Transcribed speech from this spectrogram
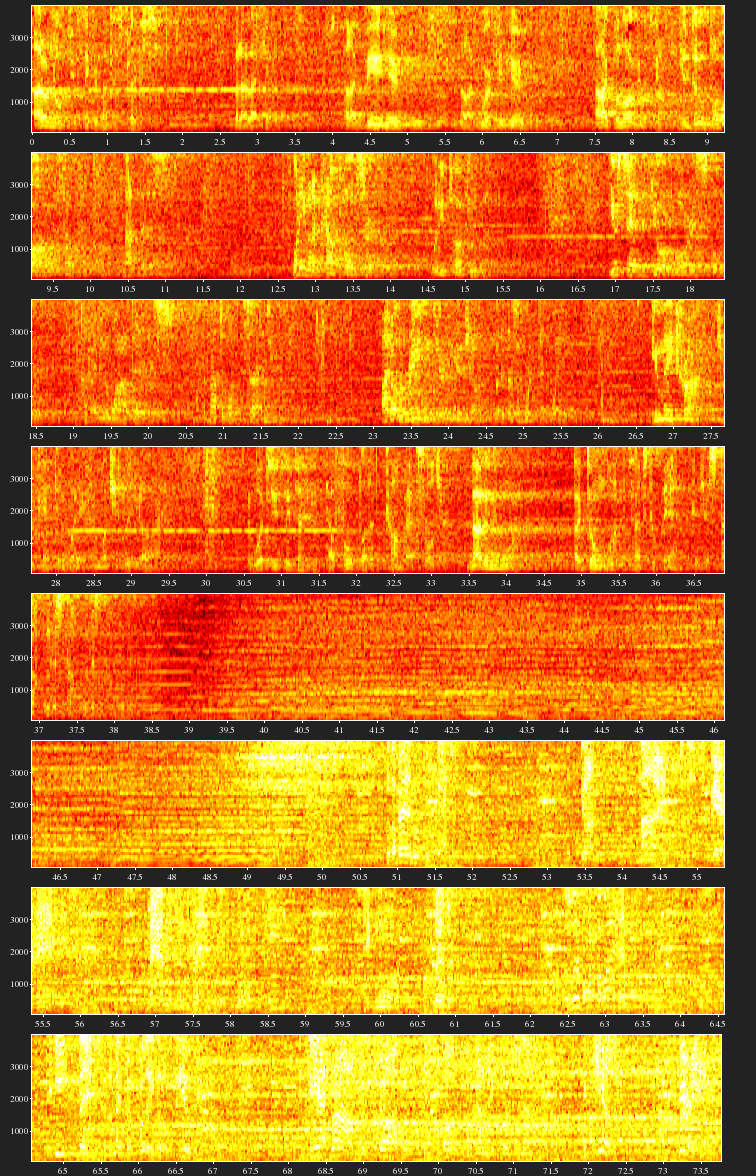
I don't know what you think about this place, but I like it. I like being here. I like working here. I like belonging to something. You do belong to something, not this. When are you going to come full circle? What are you talking about? You said that your war is over. Maybe the one out there is, but not the one inside you. I know the reasons you're here, John, but it doesn't work that way. You may try, but you can't get away from what you really are. And what do you think I am? A full-blooded combat soldier. Not anymore. I don't want it. That's too bad, because you're stuck with it, stuck with it, stuck with it. A man who's the best. With guns, with knives, with his bare hands. weather, to live off the land, to eat things that'll make a bully go puke. In Vietnam, his job was to dispose of enemy personnel, to kill, period.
